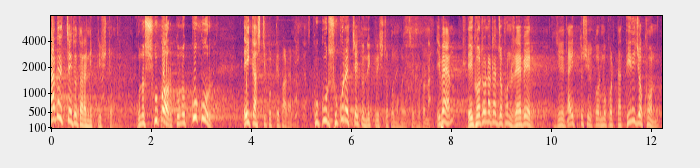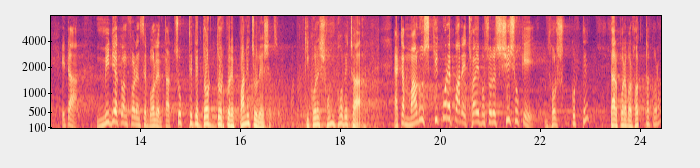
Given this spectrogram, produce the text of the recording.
তাদের চাইতে তারা নিকৃষ্ট। কোনো শুকর, কোনো কুকুর এই কাজটি করতে পারে না। কুকুর শুকুরের চাইতে নিকৃষ্টতম হয়েছে ঘটনা। ইভেন এই ঘটনাটা যখন র্যাবের যিনি দায়িত্বশীল কর্মকর্তা, তিনি যখন এটা মিডিয়া কনফারেন্সে বলেন, তার চোখ থেকে দর করে পানি চলে এসেছে। কি করে সম্ভব এটা? একটা মানুষ কি করে পারে ছয় বছরের শিশুকে ধর্ষণ করতে? তারপর আবার হত্যা করা?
